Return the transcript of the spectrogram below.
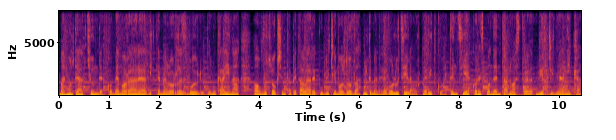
Mai multe acțiuni de comemorare a victimelor războiului din Ucraina au avut loc și în capitala Republicii Moldova. Ultimele evoluții le-au urmărit cu atenție corespondenta noastră Virginia Nica.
